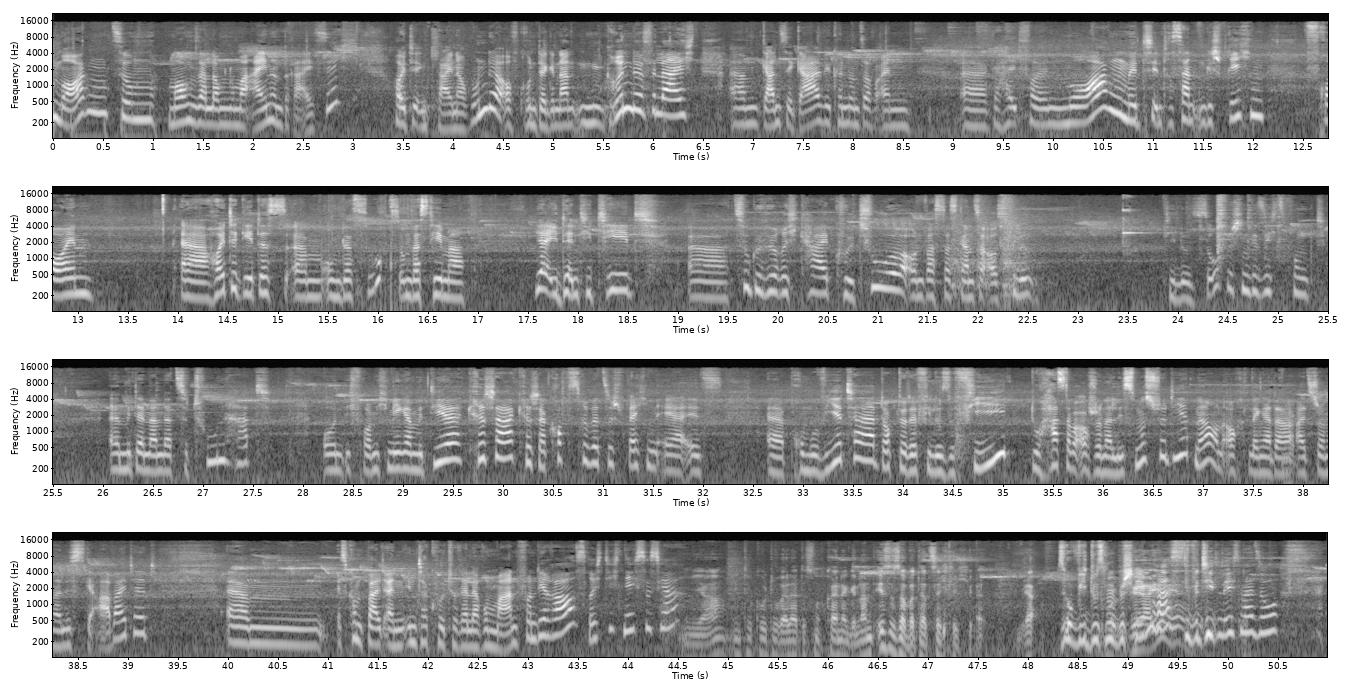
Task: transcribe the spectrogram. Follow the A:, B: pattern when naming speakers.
A: Guten Morgen zum Morgensalon Nummer 31. Heute in kleiner Runde, aufgrund der genannten Gründe vielleicht. Ähm, ganz egal, wir können uns auf einen äh, gehaltvollen Morgen mit interessanten Gesprächen freuen. Äh, heute geht es ähm, um, das, ups, um das Thema ja, Identität, äh, Zugehörigkeit, Kultur und was das Ganze aus philo philosophischen Gesichtspunkt äh, miteinander zu tun hat. Und ich freue mich mega mit dir, Krisha, Krisha Kops drüber zu sprechen. Er ist äh, promovierter Doktor der Philosophie. Du hast aber auch Journalismus studiert ne? und auch länger da als Journalist gearbeitet. Ähm, es kommt bald ein interkultureller Roman von dir raus, richtig, nächstes Jahr?
B: Ja, interkulturell hat es noch keiner genannt, ist es aber tatsächlich. Äh, ja.
A: So wie du es mir beschrieben ja, ja, hast, die betitel ich es mal so.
